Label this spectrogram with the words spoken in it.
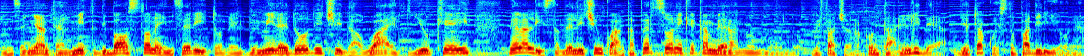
insegnante al MIT di Boston e inserito nel 2012 da Wired UK nella lista delle 50 persone che cambieranno il mondo. Vi faccio raccontare l'idea dietro a questo padiglione.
